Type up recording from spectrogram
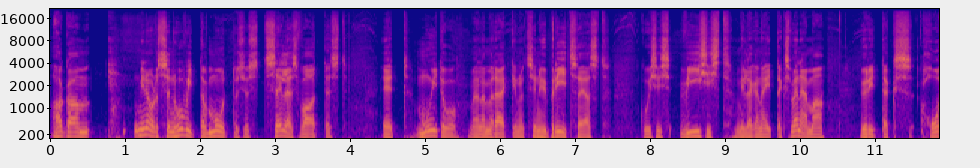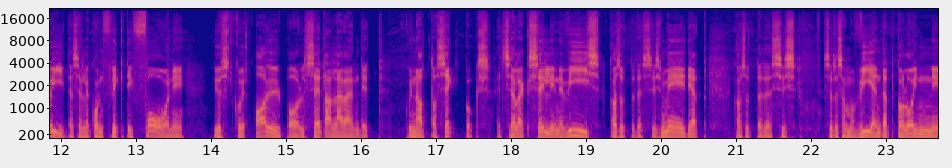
aga minu arust see on huvitav muutus just selles vaatest, et muidu me oleme rääkinud siin hübriidsõjast kui siis viisist, millega näiteks Venemaa üritaks hoida selle konflikti fooni justkui allpool seda lävendit, kui NATO sekkuks, et see oleks selline viis, kasutades siis meediat, kasutades siis sedasama viiendat kolonni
